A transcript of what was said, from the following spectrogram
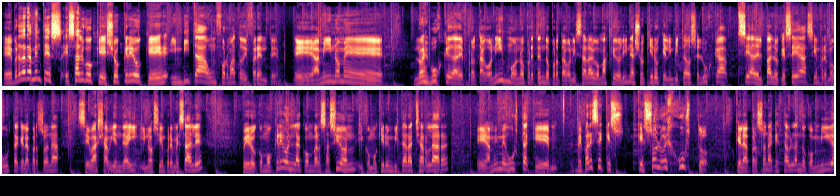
Eh, verdaderamente es, es algo que yo creo que invita a un formato diferente. Eh, a mí no me... No es búsqueda de protagonismo, no pretendo protagonizar algo más que Dolina, yo quiero que el invitado se luzca, sea del palo que sea, siempre me gusta que la persona se vaya bien de ahí y no siempre me sale, pero como creo en la conversación y como quiero invitar a charlar, eh, a mí me gusta que, me parece que, que solo es justo que la persona que está hablando conmigo,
